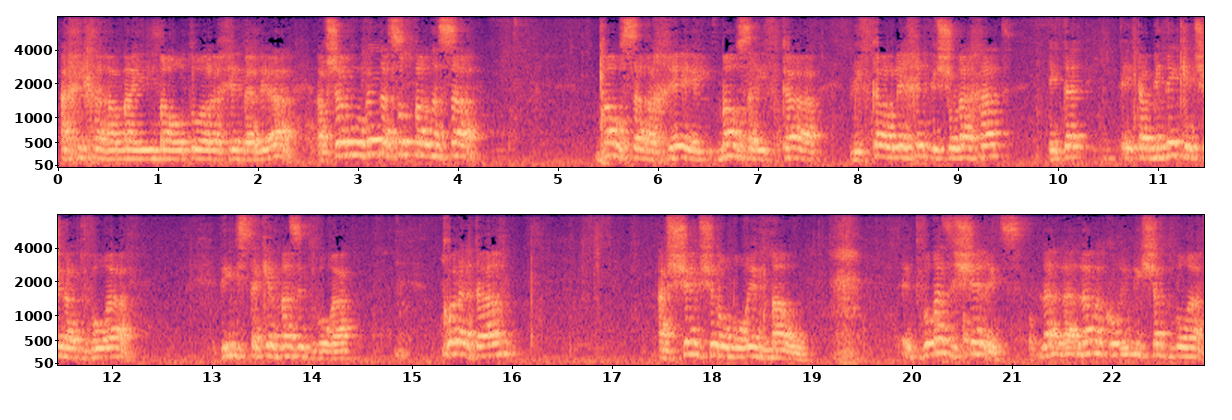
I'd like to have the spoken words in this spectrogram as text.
אחיך רמה אימה אותו על החטא ועליה, עכשיו הוא עובד לעשות פרנסה. מה עושה רחל? מה עושה רבקה? רבקה הולכת ושולחת את, ה, את המנקת של הדבורה. ואם נסתכל מה זה דבורה, כל אדם, השם שלו מורה מהו. דבורה זה שרץ. למה קוראים לאישה דבורה?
